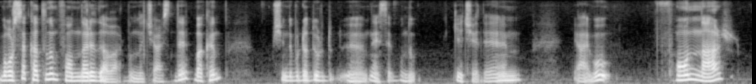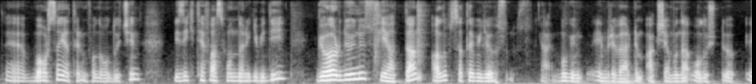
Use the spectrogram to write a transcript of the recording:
borsa katılım fonları da var bunun içerisinde. Bakın şimdi burada dur e, neyse bunu geçelim. Yani bu fonlar e, borsa yatırım fonu olduğu için bizdeki tefas fonları gibi değil. Gördüğünüz fiyattan alıp satabiliyorsunuz. Yani bugün emri verdim akşamına oluştu e,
